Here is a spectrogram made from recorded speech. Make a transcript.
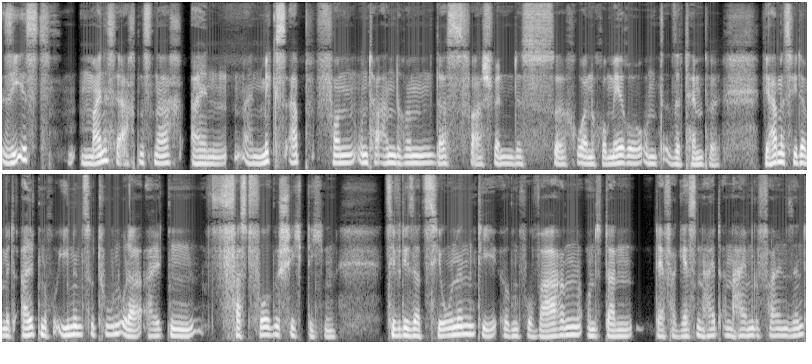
Sie ist meines Erachtens nach ein, ein Mix-up von unter anderem das Verschwenden des äh, Juan Romero und The Temple. Wir haben es wieder mit alten Ruinen zu tun oder alten, fast vorgeschichtlichen Zivilisationen, die irgendwo waren und dann der Vergessenheit anheimgefallen sind,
